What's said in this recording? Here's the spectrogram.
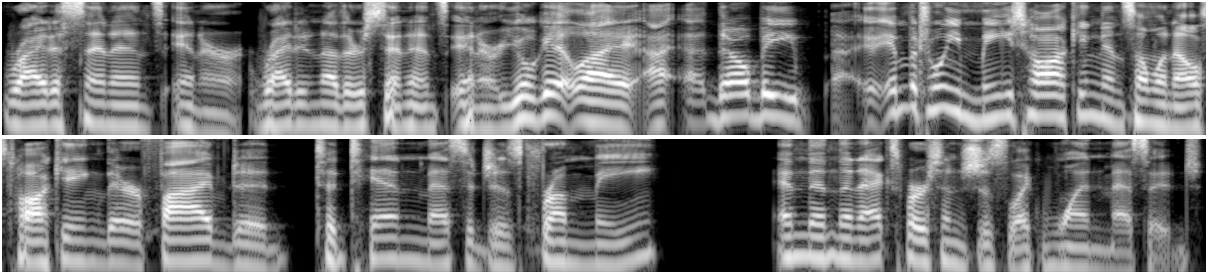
write a sentence, enter, write another sentence, enter. You'll get like I, uh, there'll be uh, in between me talking and someone else talking, there are five to to ten messages from me, and then the next person's just like one message.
